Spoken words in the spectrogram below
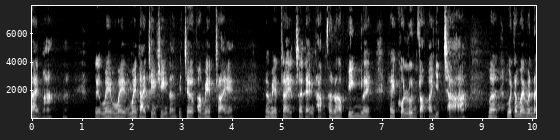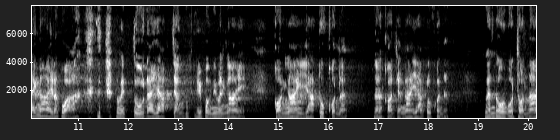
ได้มาหรือไม่ไม่ไม่ได้จริงๆนะไปเจอพระเมตไตรพระเมตไตรแสดงธรรมท่านเราปิ้งเลย ให้คนรุ่นต่อไปอิจฉาว่าว่าทำไมมันได้ง่ายนักกว่าทำไมตูได้ยากจังไอ้พวกนี้มันง่าย ก่อนง่ายยากทุกคนนะนะก่อนจะง่ายยากทุกคนนะงั้นองอดทนนะ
